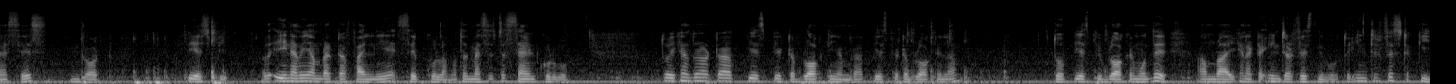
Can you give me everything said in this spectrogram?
মেসেজ ডট পিএইচপি এই নামেই আমরা একটা ফাইল নিয়ে সেভ করলাম, অর্থাৎ মেসেজটা সেন্ড করব। তো এখানে ধরুন একটা পিএসপি একটা ব্লক নিই আমরা পিএসপি একটা ব্লক নিলাম। তো পিএসপি ব্লকের মধ্যে আমরা এখানে একটা ইন্টারফেস নিব। তো ইন্টারফেসটা কি?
